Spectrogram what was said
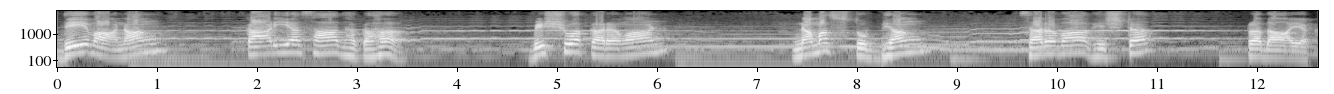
দেবানাং कार्यसाधकः विश्वकर्मान् নমস্তুভ্যং সর্বাভীষ্ট প্রদায়ক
